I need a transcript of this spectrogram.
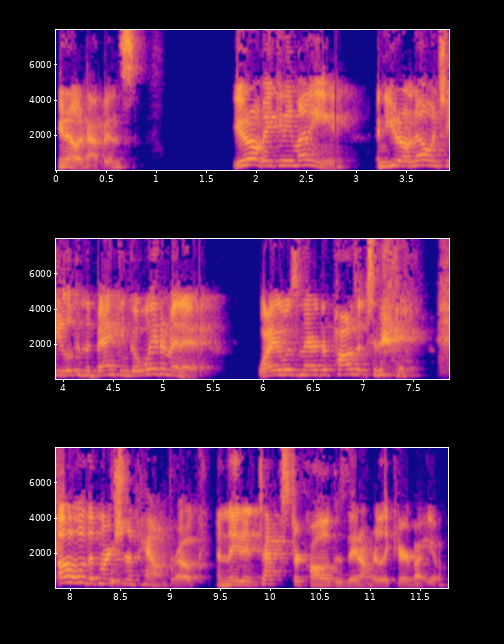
you know what happens. You don't make any money. And you don't know until you look in the bank and go, wait a minute, why wasn't there a deposit today? oh, the merchant account broke. And they didn't text or call because they don't really care about you.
